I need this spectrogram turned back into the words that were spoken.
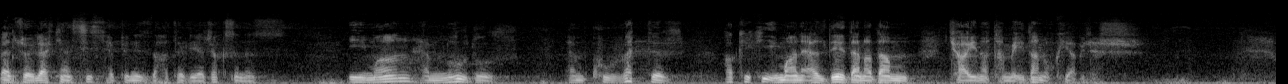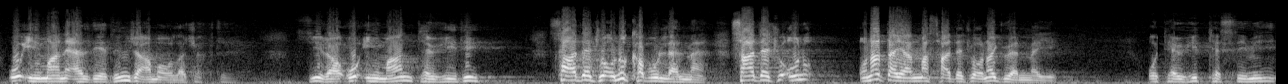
Ben söylerken siz hepiniz de hatırlayacaksınız. İman hem nurdur, hem kuvvettir. Hakiki imanı elde eden adam kainata meydan okuyabilir. O imanı elde edince ama olacaktı. Zira o iman tevhidi. Sadece onu kabullenme, sadece onu ona dayanma, sadece ona güvenmeyi. O tevhid teslimi,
